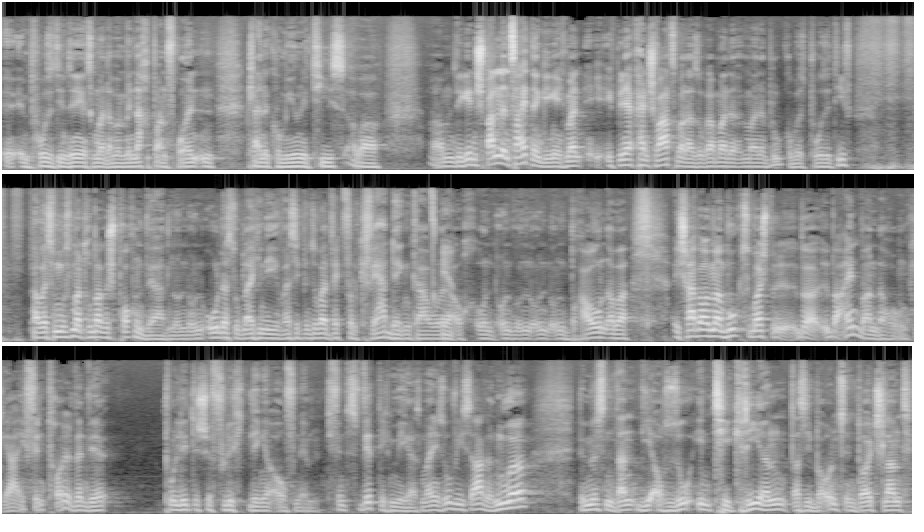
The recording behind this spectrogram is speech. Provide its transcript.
im positiven Sinne jetzt gemeint, aber mit Nachbarn, Freunden, kleine Communities, aber ähm, die gehen spannenden Zeiten entgegen. Ich meine, ich bin ja kein Schwarzmaler, sogar meine, meine Blutgruppe ist positiv. Aber es muss mal drüber gesprochen werden und, und ohne dass du gleich in die, weiß ich bin so weit weg von Querdenker oder ja. auch und, und, und, und, und Braun. Aber ich schreibe auch in meinem Buch zum Beispiel über, über Einwanderung. Ja, ich finde toll, wenn wir politische Flüchtlinge aufnehmen. Ich finde es wirklich mega. Das meine ich so, wie ich sage. Nur, wir müssen dann die auch so integrieren, dass sie bei uns in Deutschland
